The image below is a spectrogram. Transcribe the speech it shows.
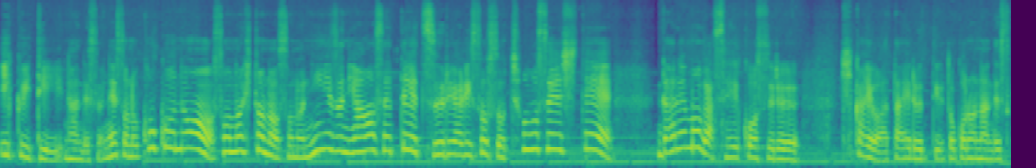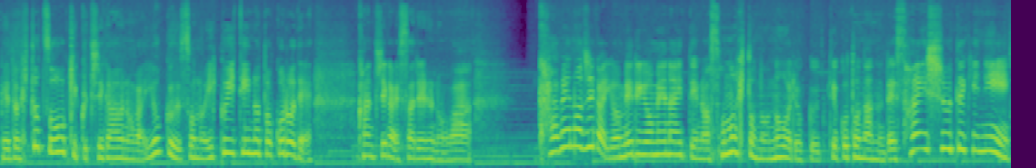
イクイティなんですよねその個々のその人のそのニーズに合わせてツールやリソースを調整して誰もが成功する機会を与えるっていうところなんですけど一つ大きく違うのがよくそのイクイティのところで勘違いされるのは壁の字が読める読めないっていうのはその人の能力っていうことなので最終的に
